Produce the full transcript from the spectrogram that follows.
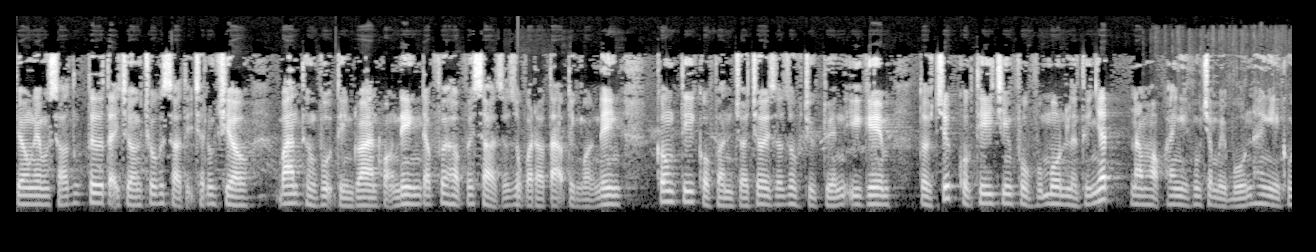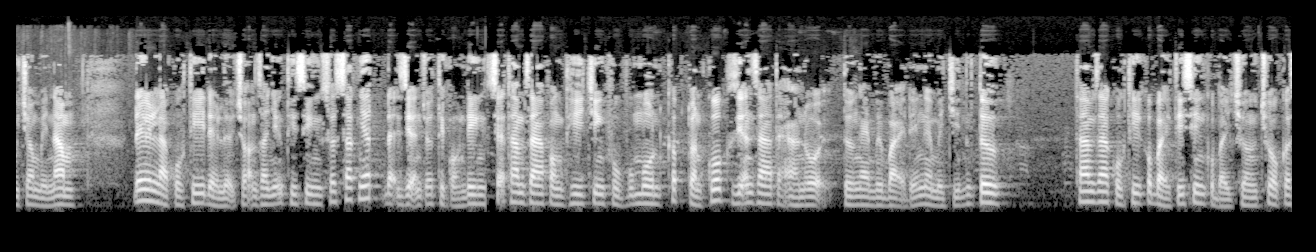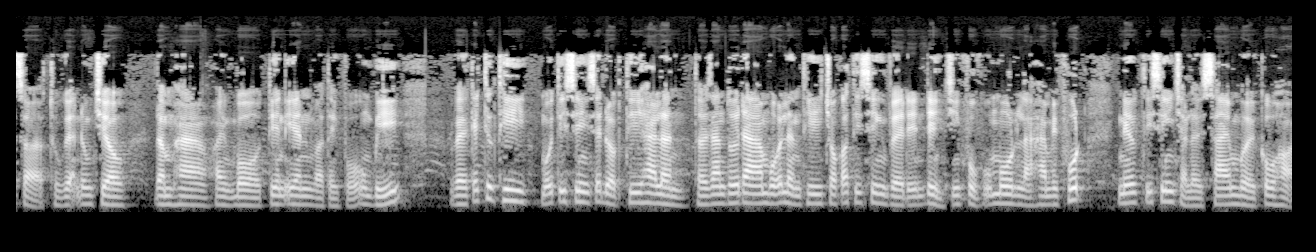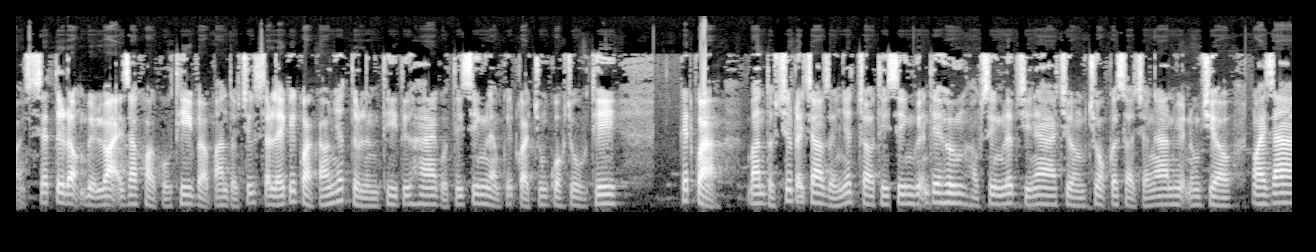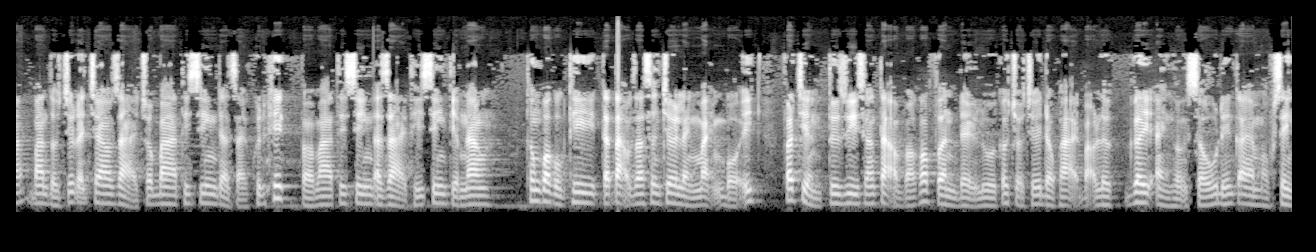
Chiều ngày 6 tháng 4 tại trường Trung cơ sở thị trấn Đông Triều, Ban Thường vụ tỉnh đoàn Quảng Ninh đã phối hợp với Sở Giáo dục và Đào tạo tỉnh Quảng Ninh, Công ty cổ phần trò chơi giáo dục trực tuyến eGame tổ chức cuộc thi chinh phục vũ môn lần thứ nhất năm học 2014-2015. Đây là cuộc thi để lựa chọn ra những thí sinh xuất sắc nhất đại diện cho tỉnh Quảng Ninh sẽ tham gia vòng thi chinh phục vũ môn cấp toàn quốc diễn ra tại Hà Nội từ ngày 17 đến ngày 19 tháng 4. Tham gia cuộc thi có 7 thí sinh của 7 trường trung học cơ sở thuộc huyện Đông Triều, Đầm Hà, Hoành Bồ, Tiên Yên và thành phố Uông Bí. Về cách thức thi, mỗi thí sinh sẽ được thi 2 lần. Thời gian tối đa mỗi lần thi cho các thí sinh về đến đỉnh chính phủ vũ môn là 20 phút. Nếu thí sinh trả lời sai 10 câu hỏi sẽ tự động bị loại ra khỏi cuộc thi và ban tổ chức sẽ lấy kết quả cao nhất từ lần thi thứ hai của thí sinh làm kết quả chung cuộc cho cuộc thi. Kết quả, ban tổ chức đã trao giải nhất cho thí sinh Nguyễn Thế Hưng, học sinh lớp 9A trường Trung học cơ sở Tràng An, huyện Đông Triều. Ngoài ra, ban tổ chức đã trao giải cho 3 thí sinh đạt giải khuyến khích và 3 thí sinh đạt giải thí sinh tiềm năng. Thông qua cuộc thi đã tạo ra sân chơi lành mạnh, bổ ích, phát triển tư duy sáng tạo và góp phần đẩy lùi các trò chơi độc hại, bạo lực gây ảnh hưởng xấu đến các em học sinh.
